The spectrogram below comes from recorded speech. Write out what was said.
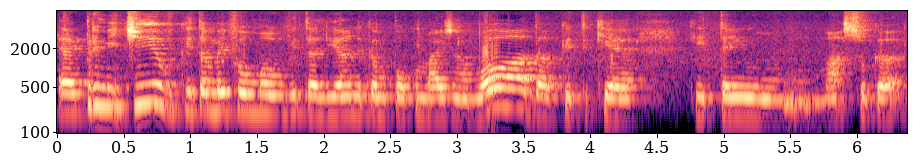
É, Primitivo, que também foi uma uva italiana que é um pouco mais na moda, que, que, é, que tem um açúcar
